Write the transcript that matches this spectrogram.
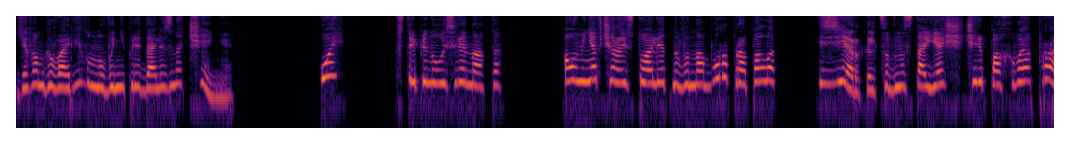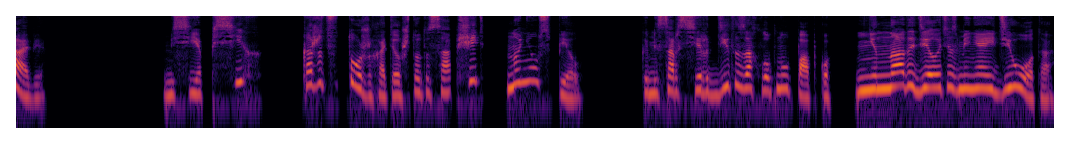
Я вам говорила, но вы не придали значения. Ой, — встрепенулась Рената. «А у меня вчера из туалетного набора пропало зеркальце в настоящей черепаховой оправе». Месье Псих, кажется, тоже хотел что-то сообщить, но не успел. Комиссар сердито захлопнул папку. «Не надо делать из меня идиота!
